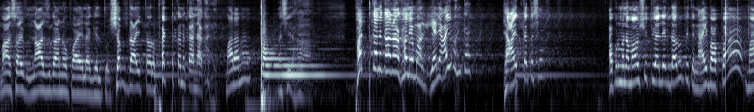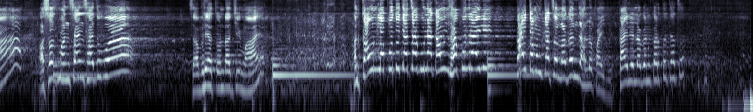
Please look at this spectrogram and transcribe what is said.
मासाहेब नाच गाणं पाहायला गेलतो. शब्द ऐकतावर फटकन काना खाले. मारा ना. अशी हा. फटकन काना खाले मारली. याले आई म्हणतात. ह्या आहेत का तशा? आपण म्हणा मावशी तू याला एक दारू पिते. नाही बापा मा असंच मनसान साधू व चबऱ्या तोंडाची माय. आणि काऊन लपवतो त्याचा गुन्हा? काऊन झाकून राहिली? काय तर मग त्याचं लग्न झालं पाहिजे. कायले लग्न करतं त्याचं?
